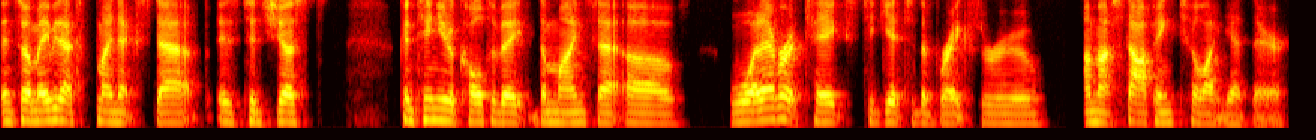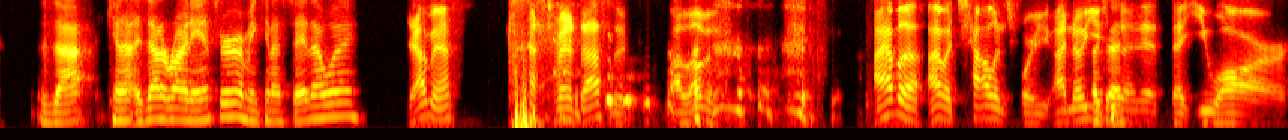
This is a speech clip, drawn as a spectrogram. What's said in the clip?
and so maybe that's my next step is to just continue to cultivate the mindset of whatever it takes to get to the breakthrough i'm not stopping till i get there. Is that can i is that a right answer? I mean can i say it that way? Yeah man. That's fantastic. I love it. I have a i have a challenge for you. I know you okay. said that you are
